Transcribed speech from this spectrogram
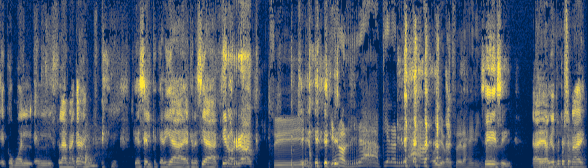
eh, como el, el Flanagan, que es el que quería, el que decía, quiero rock. Sí. quiero rap, quiero rap. Oye, eso era genial. Sí, sí. Eh, había otro personaje,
